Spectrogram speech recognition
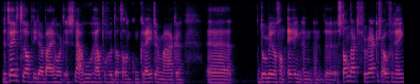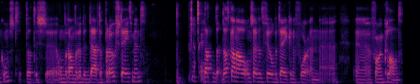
de tweede trap die daarbij hoort is, nou, hoe helpen we dat dan concreter maken? door middel van één, een, een, de standaard verwerkersovereenkomst. Dat is onder andere de Data Pro Statement. Okay. Dat, dat kan al ontzettend veel betekenen voor een, uh, uh, voor een klant.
